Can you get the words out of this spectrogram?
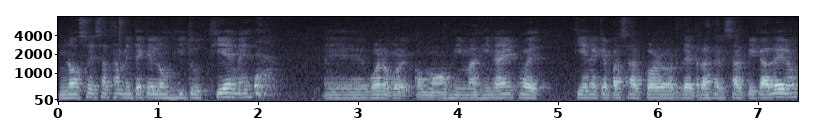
No sé exactamente qué longitud tiene. Eh, bueno, pues como os imagináis, pues tiene que pasar por detrás del salpicadero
